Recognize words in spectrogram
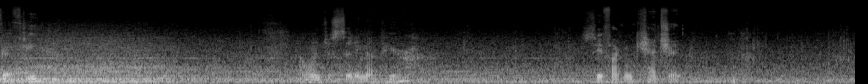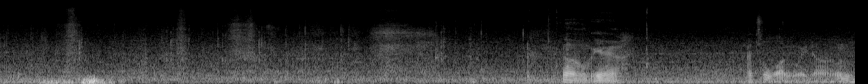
fifty. That one just sitting up here. See if I can catch it. Oh, yeah. That's a long way down.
